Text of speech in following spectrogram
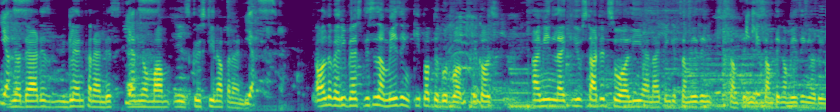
Yes. Your dad is Glenn Fernandez and your mom is Christina Fernandez. Yes. All the very best. This is amazing. Keep up the good work because I mean, like you've started so early, and I think it's amazing. Something something amazing you're doing.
